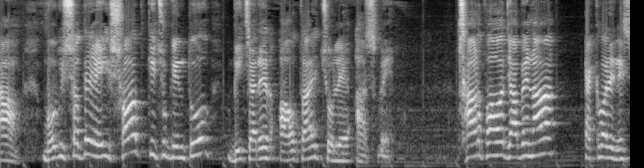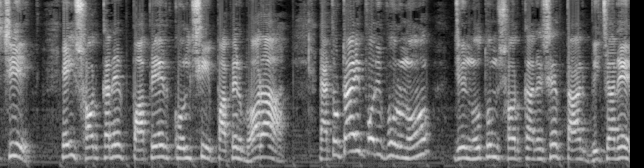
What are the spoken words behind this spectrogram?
না। ভবিষ্যতে এই সব কিছু কিন্তু বিচারের আওতায় চলে আসবে। ছাড় পাওয়া যাবে না, একেবারে নিশ্চিত। এই সরকারের পাপের কলসি, পাপের ভরা, এতটাই পরিপূর্ণ যে নতুন সরকার এসে তার বিচারের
